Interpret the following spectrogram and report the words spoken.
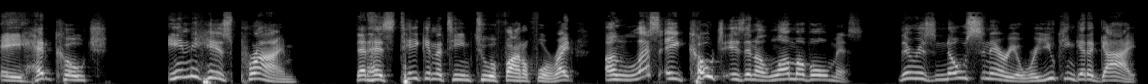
a head coach in his prime that has taken a team to a Final Four, right? Unless a coach is an alum of Ole Miss, there is no scenario where you can get a guy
